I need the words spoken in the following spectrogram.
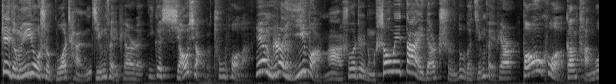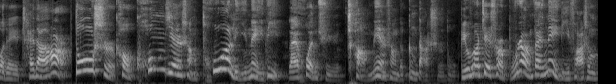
这等于又是国产警匪片的一个小小的突破吧，因为我们知道以往啊，说这种稍微大一点尺度的警匪片，包括刚谈过这《拆弹二》，都是靠空间上脱离内地来换取场面上的更大尺度。比如说这事儿不让在内地发生。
